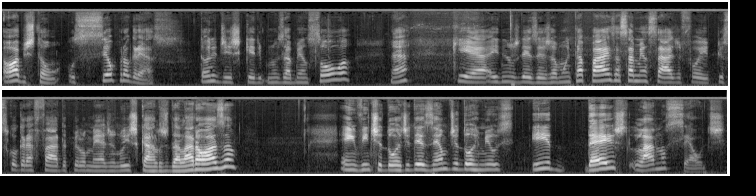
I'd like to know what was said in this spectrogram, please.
obstam o seu progresso. Então ele diz que ele nos abençoa, né? Que é, ele nos deseja muita paz. Essa mensagem foi psicografada pelo médium Luiz Carlos da Larosa em 22 de dezembro de 2010, lá no CELT.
